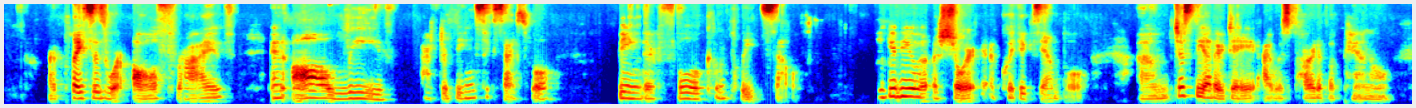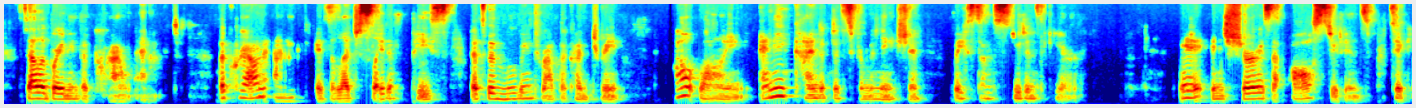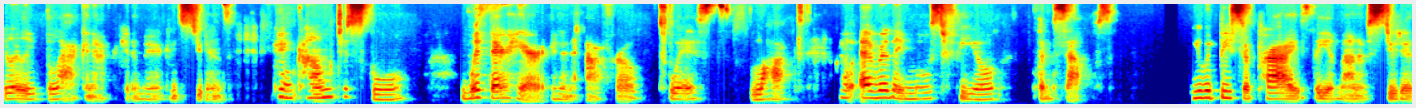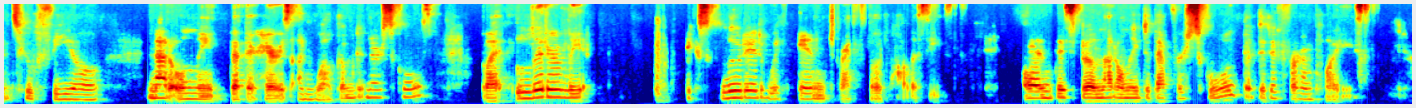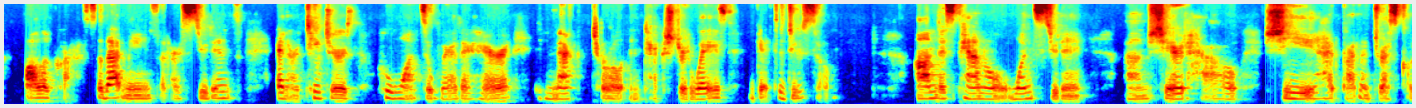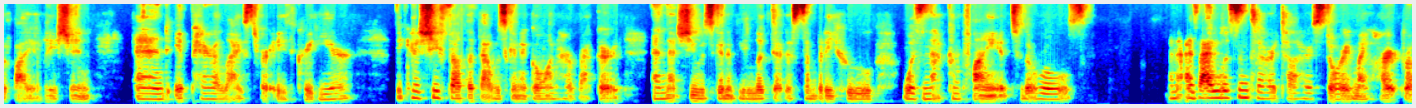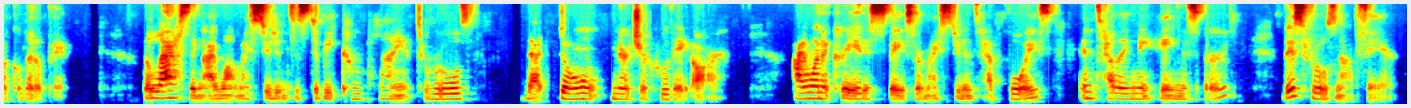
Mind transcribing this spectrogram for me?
are places where all thrive and all leave after being successful, being their full, complete self. To give you a short, a quick example, um, just the other day, I was part of a panel celebrating the Crown Act. The Crown Act is a legislative piece that's been moving throughout the country, outlawing any kind of discrimination based on students' hair. It ensures that all students, particularly Black and African American students, can come to school with their hair in an afro, twist, locks, however they most feel themselves. You would be surprised the amount of students who feel not only that their hair is unwelcomed in our schools, but literally excluded within dress code policies. And this bill not only did that for schools, but did it for employees all across. So that means that our students and our teachers who want to wear their hair in natural and textured ways get to do so. On this panel, one student um, shared how she had gotten a dress code violation and it paralyzed her eighth grade year because she felt that that was going to go on her record and that she was going to be looked at as somebody who was not compliant to the rules. And as I listened to her tell her story, my heart broke a little bit. The last thing I want my students is to be compliant to rules that don't nurture who they are. I want to create a space where my students have voice in telling me, hey, Miss Earth, this rule's not fair.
